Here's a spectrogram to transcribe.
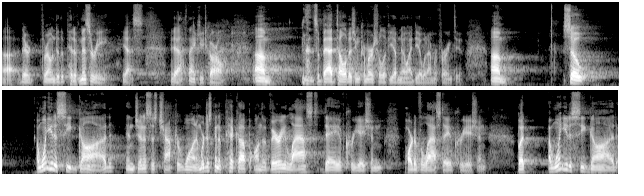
Uh, they're thrown to the pit of misery. Yes. Yeah, thank you, Carl. Um, it's a bad television commercial if you have no idea what I'm referring to. Um, so I want you to see God in Genesis chapter 1, and we're just going to pick up on the very last day of creation, part of the last day of creation. But I want you to see God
